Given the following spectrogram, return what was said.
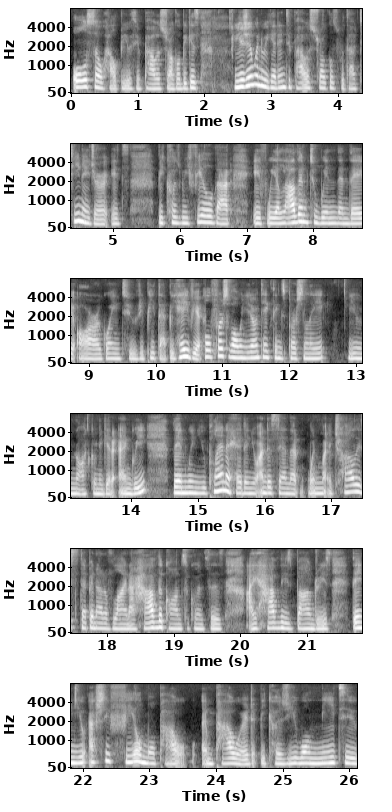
also help you with your power struggle because Usually, when we get into power struggles with our teenager, it's because we feel that if we allow them to win, then they are going to repeat that behavior. Well, first of all, when you don't take things personally, you're not going to get angry. Then, when you plan ahead and you understand that when my child is stepping out of line, I have the consequences, I have these boundaries, then you actually feel more power empowered because you won't need to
